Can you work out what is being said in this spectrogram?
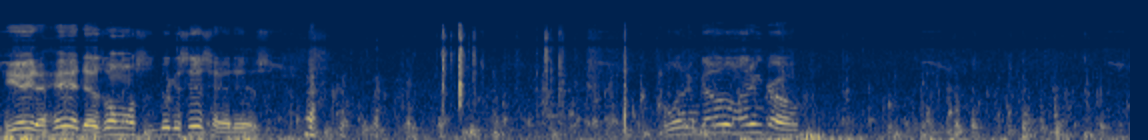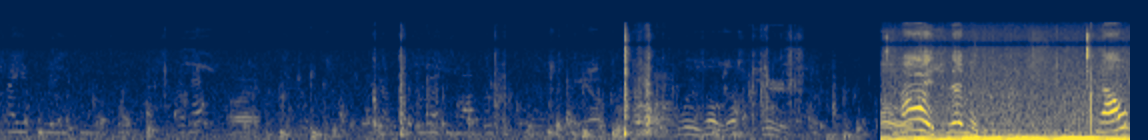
He ate a head that was almost as big as his head is. But let him go and let him grow. I get to read from this one. Okay? Alright. I got the Russian lobster. Yeah. Lose those, that's for sure. Nice, didn't it? No?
